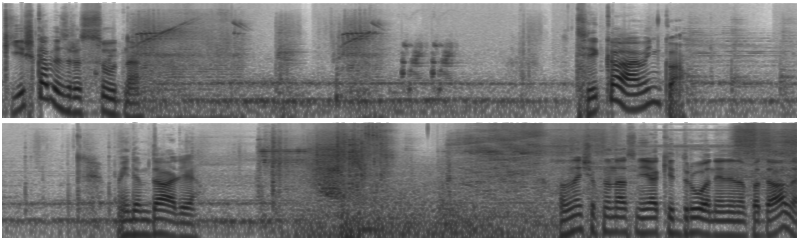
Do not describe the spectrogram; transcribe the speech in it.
кішка безрозсудна. Цікавенько. Ми йдемо далі. Головне, щоб на нас ніякі дрони не нападали.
